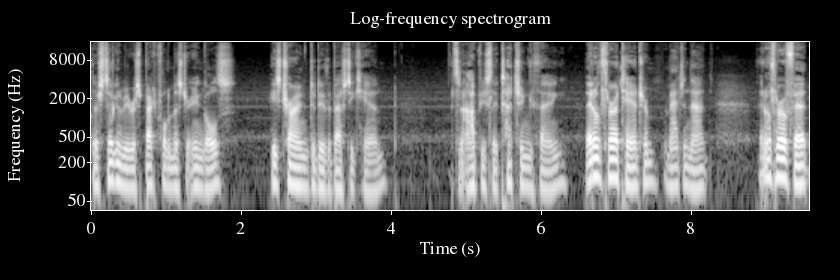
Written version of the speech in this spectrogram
They're still going to be respectful to Mr. Ingalls. He's trying to do the best he can. It's an obviously touching thing. They don't throw a tantrum. Imagine that. They don't throw a fit.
